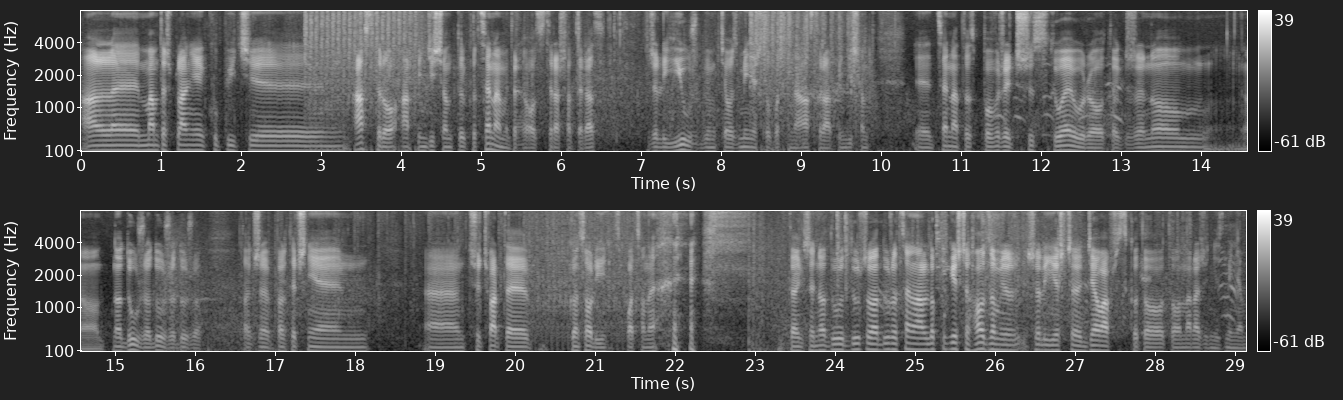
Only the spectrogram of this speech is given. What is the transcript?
Ale mam też w planie kupić e, Astro A50, tylko cena mnie trochę odstrasza teraz. Jeżeli już bym chciał zmieniać to właśnie na Astro A50, e, cena to jest powyżej 300 euro, także no, no, no dużo, dużo, dużo. Także praktycznie e, 3 czwarte konsoli spłacone. także no du, dużo, dużo cen, ale dopóki jeszcze chodzą, jeżeli jeszcze działa wszystko, to, to na razie nie zmieniam.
